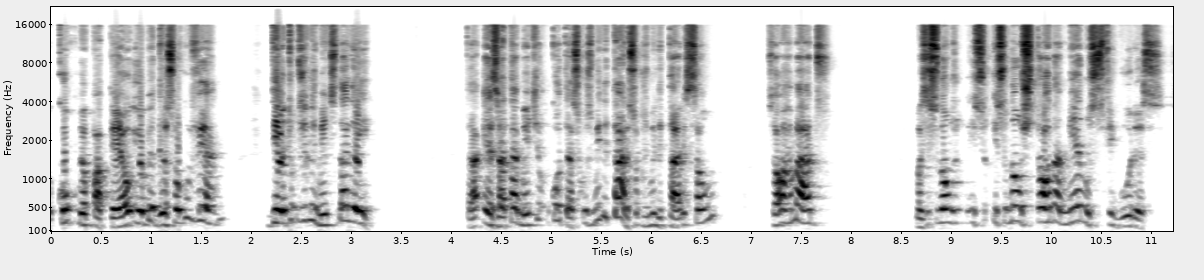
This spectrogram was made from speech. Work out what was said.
eu cumpro meu papel e obedeço ao governo, dentro dos limites da lei. Tá? Exatamente o que acontece com os militares, só que os militares são, são armados. Mas isso não, isso, isso não os torna menos figuras,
